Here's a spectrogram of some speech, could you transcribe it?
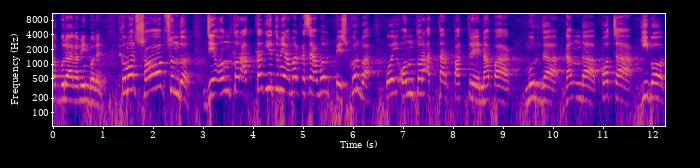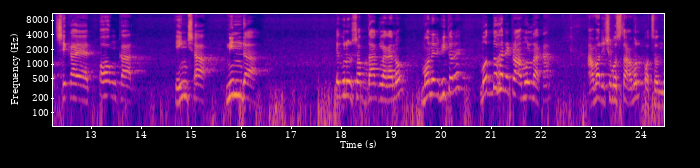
রব্বুল আলমিন বলেন, তোমার সব সুন্দর। যে অন্তর আত্মা দিয়ে তুমি আমার কাছে আমল পেশ করবা, ওই অন্তর আত্মার পাত্রে নাপাক, মুর্দা, গান্দা, পচা, গিবত, শেকায়েত, অহংকার, হিংসা, নিন্দা, এগুলোর সব দাগ লাগানো, মনের ভিতরে মধ্যখানে একটু আমল রাখা। আমার এই সমস্ত আমল পছন্দ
